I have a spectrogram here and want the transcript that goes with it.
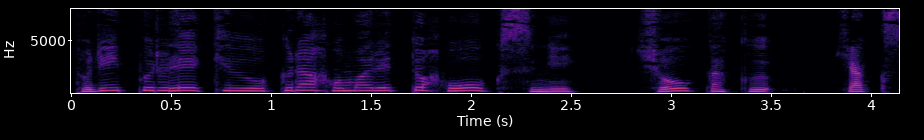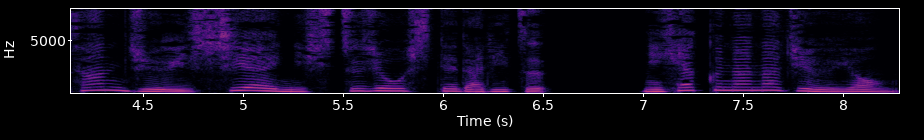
トリプル A 級オクラホマレッドホークスに昇格131試合に出場して打率274、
